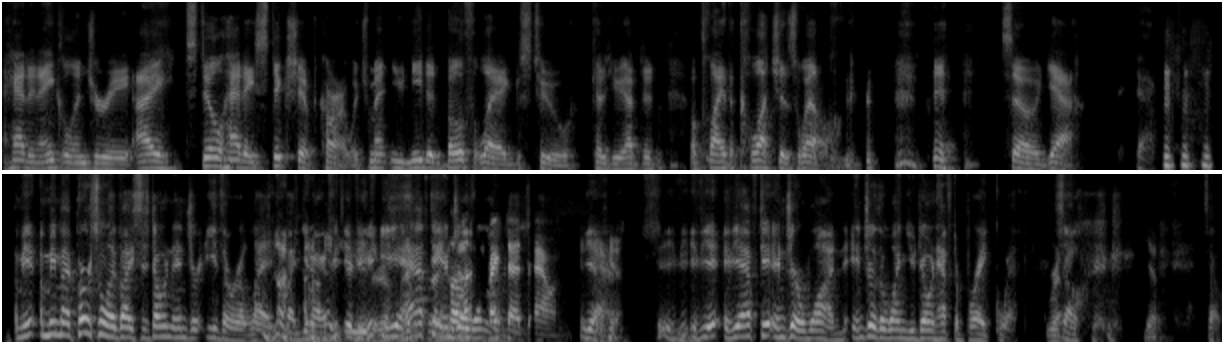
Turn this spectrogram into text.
had an ankle injury, I still had a stick shift car, which meant you needed both legs too, because you had to apply the clutch as well. so yeah, yeah. I mean, I mean, my personal advice is don't injure either a leg, no, but you know, if, if you, you have to injure one, write that down. Yeah. yeah. If, if, you if you have to injure one, injure the one you don't have to break with. Right. So, yep. So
